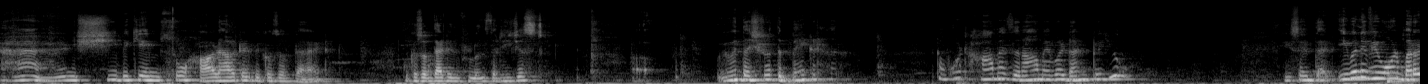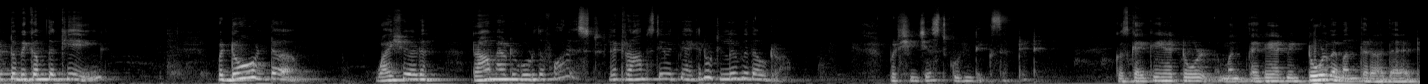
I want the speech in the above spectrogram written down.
And she became so hard hearted because of that, because of that influence, that he just, uh, even Dashrath begged her, Now, what harm has Ram ever done to you? He said that even if you want Bharat to become the king, but don't, uh, why should Ram have to go to the forest? Let Ram stay with me. I cannot live without Ram but she just couldn't accept it because Kaikai had told Kaikai had been told by Manthara that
